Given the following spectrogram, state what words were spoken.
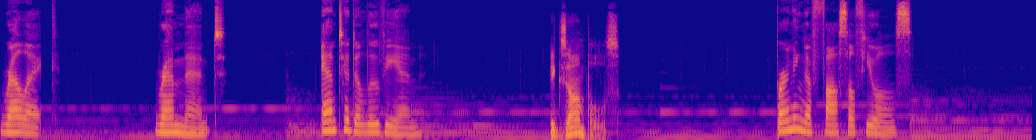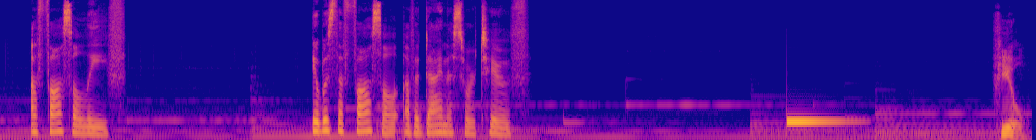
Relic. Remnant Antediluvian Examples Burning of fossil fuels. A fossil leaf. It was the fossil of a dinosaur tooth. Fuel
